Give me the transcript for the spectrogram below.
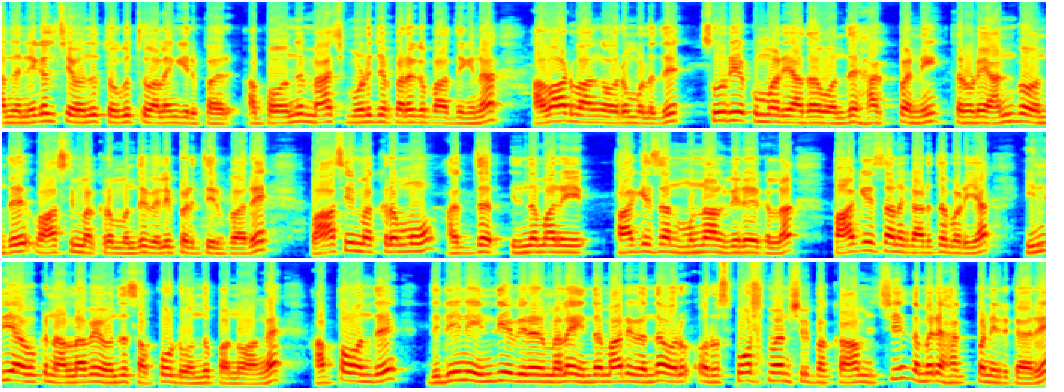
அந்த நிகழ்ச்சியை வந்து தொகுத்து வழங்கியிருப்பார். அப்போ வந்து மேட்ச் முடிஞ்ச பிறகு பார்த்தீங்கன்னா அவார்டு வாங்க வரும் பொழுது சூரியகுமார் யாதவ் வந்து ஹக் பண்ணி தன்னுடைய அன்பை வந்து வாசிம் அக்ரம் வந்து வெளிப்படுத்தியிருப்பார். வாசிம் அக்ரமும் அக்தர் இந்த மாதிரி பாகிஸ்தான் முன்னாள் வீரர்கள்லாம் பாகிஸ்தானுக்கு அடுத்தபடியாக இந்தியாவுக்கு நல்லாவே வந்து சப்போர்ட் வந்து பண்ணுவாங்க. அப்போ வந்து திடீர்னு இந்திய வீரர் மேலே இந்த மாதிரி வந்து ஒரு ஒரு ஸ்போர்ட்ஸ்மேன்ஷிப்பை காமிச்சு இந்த மாதிரி ஹக் பண்ணியிருக்காரு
